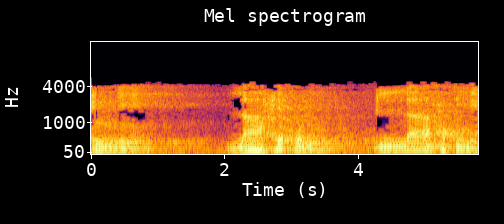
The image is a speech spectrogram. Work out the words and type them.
إني لاحق باللاحقين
